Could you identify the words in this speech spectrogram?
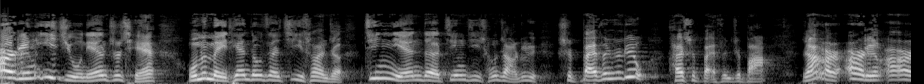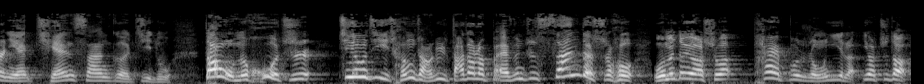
二零一九年之前，我们每天都在计算着今年的经济成长率是百分之六还是百分之八。然而，二零二二年前三个季度，当我们获知经济成长率达到了百分之三的时候，我们都要说太不容易了。要知道，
